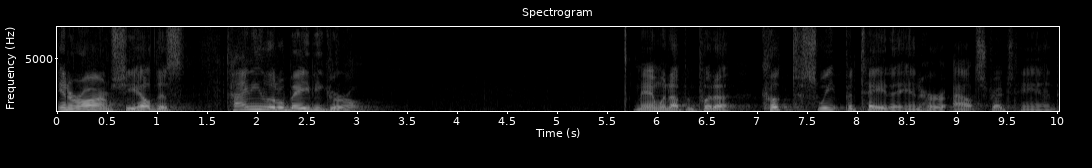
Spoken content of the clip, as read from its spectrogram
In her arms, she held this tiny little baby girl. Man went up and put a cooked sweet potato in her outstretched hand.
